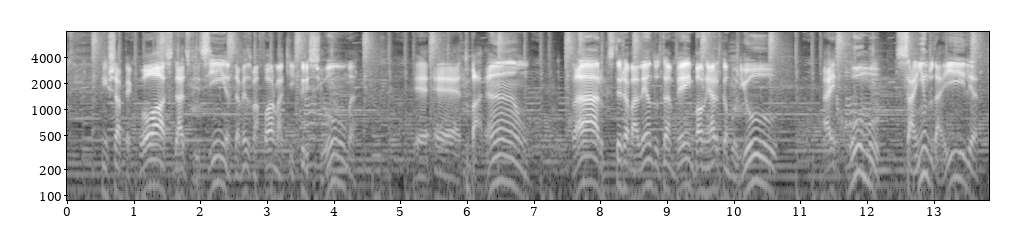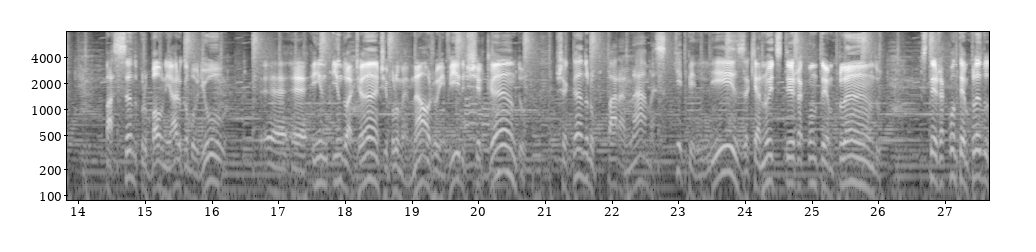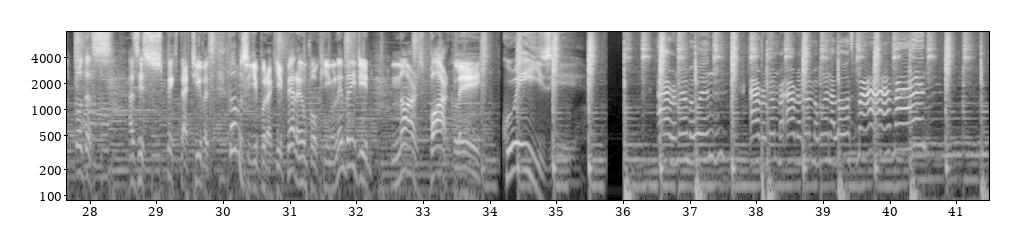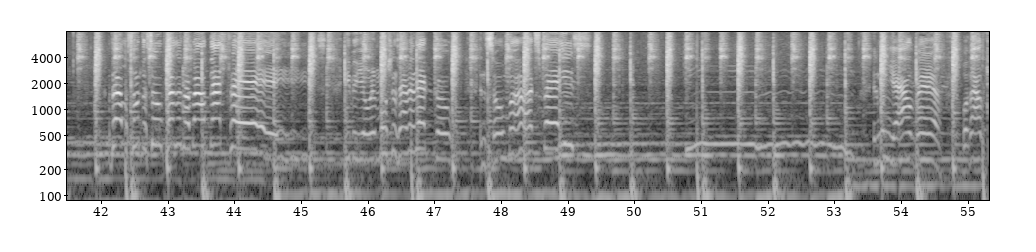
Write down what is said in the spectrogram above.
em Chapecó, cidades vizinhas, da mesma forma que Criciúma, é, é, Tubarão, claro que esteja valendo também Balneário Camboriú, aí rumo, saindo da ilha, passando por Balneário Camboriú, é, é, indo adiante, Blumenau, Joinville, chegando, chegando no Paraná, mas que beleza que a noite esteja contemplando, esteja contemplando todas as expectativas. Vamos seguir por aqui, pera aí um pouquinho, lembrei de North Barkley, Crazy. I remember when, I remember, I remember when I lost my without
